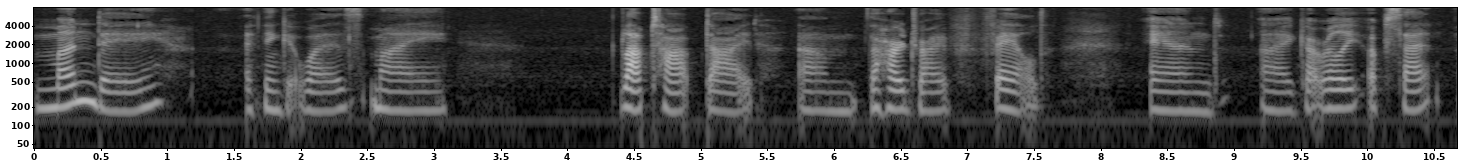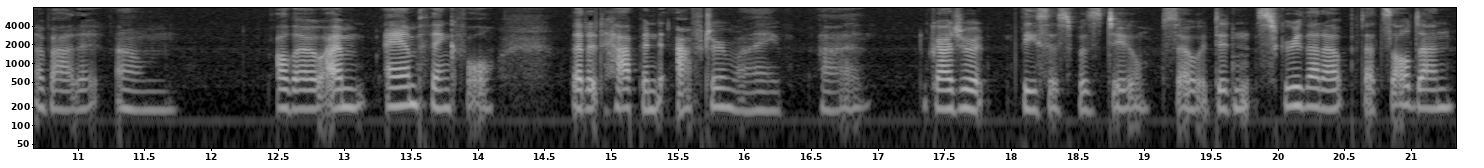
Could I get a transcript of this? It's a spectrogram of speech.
Monday, I think it was, my laptop died. Um, the hard drive failed, and I got really upset about it. Um, although I'm, I am thankful that it happened after my uh, graduate thesis was due, so it didn't screw that up. That's all done,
